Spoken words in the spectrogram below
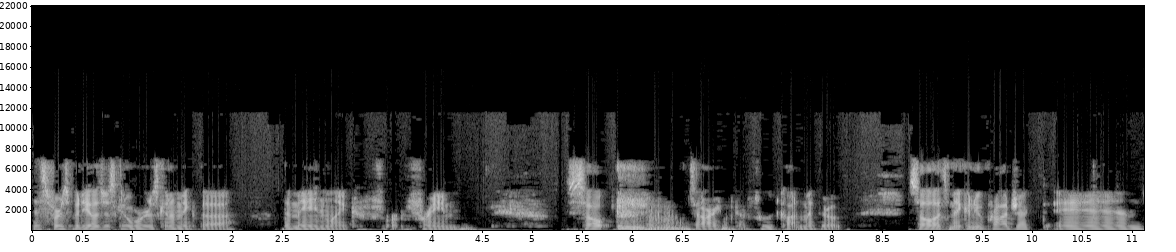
This first video is just going to, we're just going to make the, the main, like, frame. So, sorry, got food caught in my throat. So let's make a new project, and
